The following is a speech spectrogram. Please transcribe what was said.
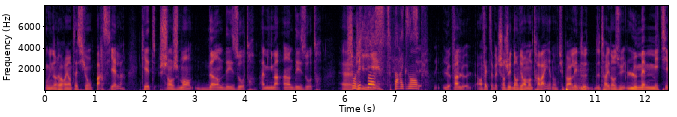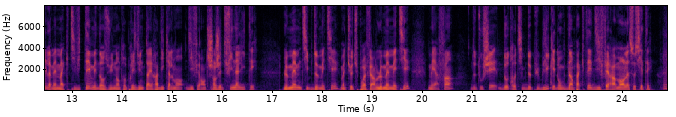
ou une réorientation partielle, qui est changement d'un des autres, à minima un des autres. euh, Changer de poste, par exemple. Le- Enfin, le- en fait, ça peut être changer d'environnement de travail. Donc, tu parlais de, de travailler dans une- le même métier, la même activité, mais dans une entreprise d'une taille radicalement différente. Changer de finalité. Le même type de métier. Mathieu, tu pourrais faire le même métier, mais afin de toucher d'autres types de publics et donc d'impacter différemment la société. Mhm.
